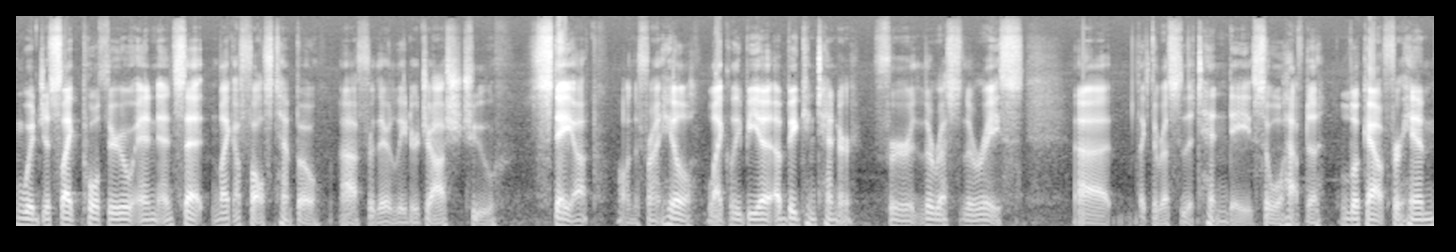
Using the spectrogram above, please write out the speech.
would just like pull through and and set like a false tempo uh, for their leader Josh to stay up on the front. He'll likely be a, a big contender for the rest of the race. Uh, like the rest of the 10 days. So we'll have to look out for him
